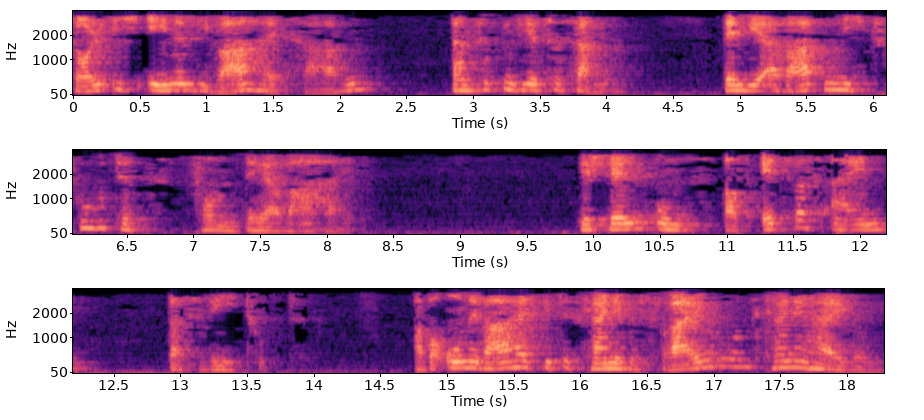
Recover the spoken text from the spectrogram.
soll ich Ihnen die Wahrheit sagen, dann zucken wir zusammen. Denn wir erwarten nichts Gutes von der Wahrheit. Wir stellen uns auf etwas ein, das weh tut. Aber ohne Wahrheit gibt es keine Befreiung und keine Heilung.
